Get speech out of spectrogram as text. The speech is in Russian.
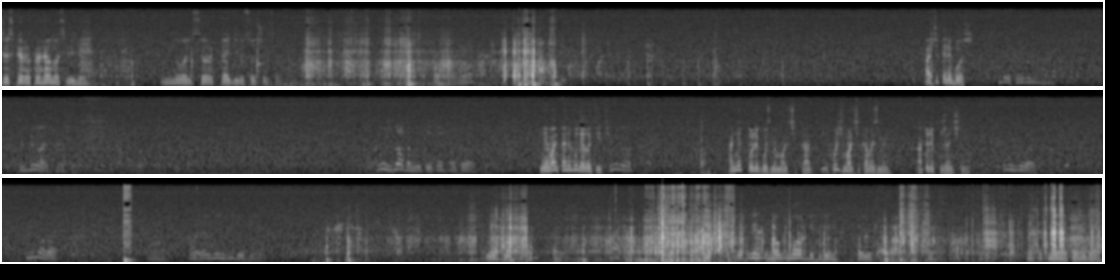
181 программа с видео. 045 960. А что ты не будешь? Нет, ну, прибивает хорошо. Будешь задом лететь, конечно, толковать. Не, Ванька не буде летіти нет, Толик возьми мальчика. А хочешь мальчика возьми, а Толик у женщины. Ну давай. That wing, more, more big wing for you. Так, отмена это видео.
